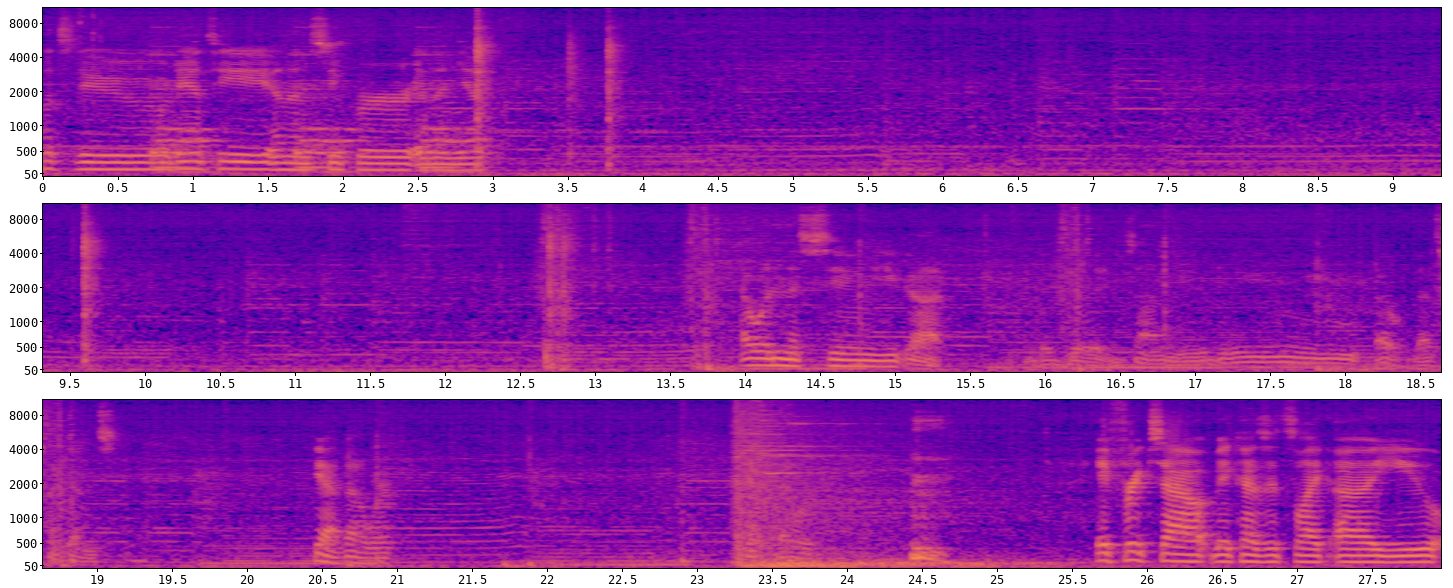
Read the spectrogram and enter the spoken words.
let's do Dante, and then Super and then Yep. Assume you got the goods on you? Oh, that's my. Yeah, that'll work. Yep, that'll work. it freaks out because it's like, uh, you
